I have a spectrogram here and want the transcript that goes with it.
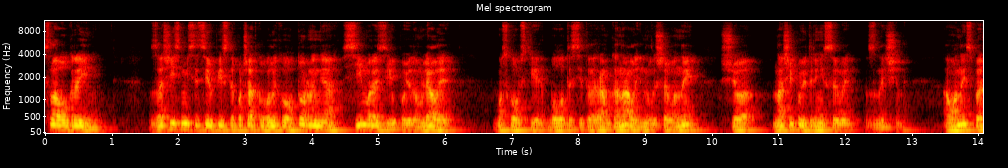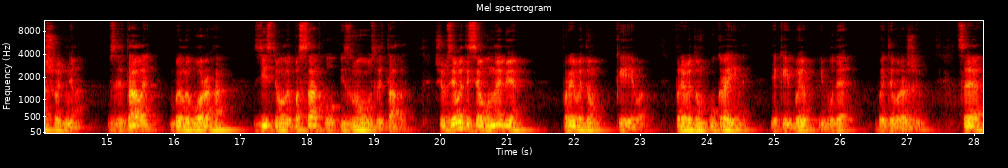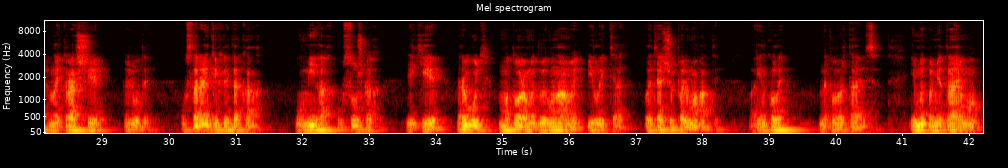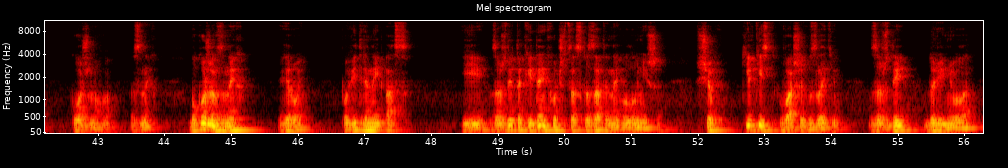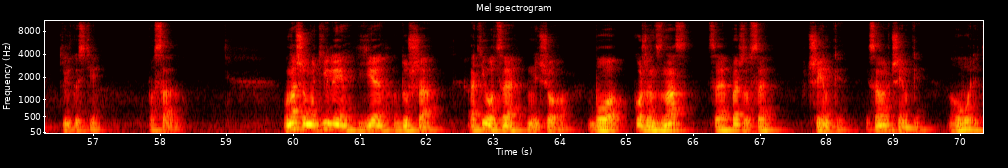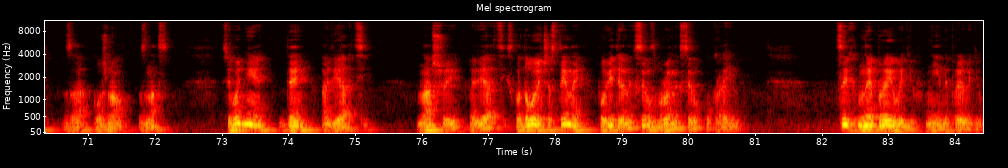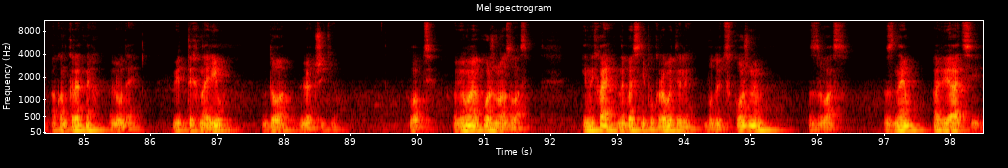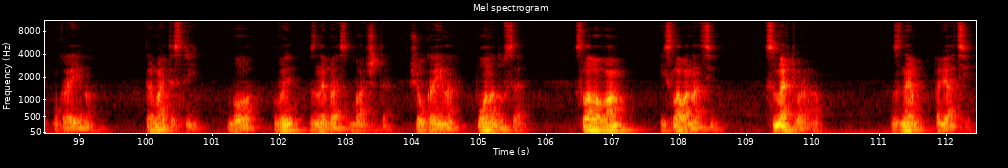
Слава Україні! За 6 місяців після початку великого вторгнення сім разів повідомляли московські болотисті телеграм-канали, і не лише вони, що наші повітряні сили знищені. А вони з першого дня взлітали, били ворога, здійснювали посадку і знову взлітали, щоб з'явитися у небі привидом Києва, привидом України, який бив і буде бити вражин. Це найкращі люди у стареньких літаках, у мігах, у сушках, які ревуть моторами, двигунами і летять, летять, щоб перемагати, а інколи не повертаються. І ми пам'ятаємо кожного з них, бо кожен з них герой, повітряний ас. І завжди в такий день хочеться сказати найголовніше, щоб кількість ваших взлетів завжди дорівнювала кількості посадок. У нашому тілі є душа, а тіло це нічого. Бо кожен з нас це перш за все вчинки. І саме вчинки говорять за кожного з нас. Сьогодні День авіації, нашої авіації, складової частини повітряних сил Збройних сил України. Цих не привидів, ні, не привидів, а конкретних людей від технарів до льотчиків. Хлопці, обіймаю кожного з вас. І нехай небесні покровителі будуть з кожним з вас. З Днем авіації Україно. Тримайте стрій, бо ви з небес бачите, що Україна понад усе. Слава вам і слава нації! Смерть ворогам! З Днем авіації!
